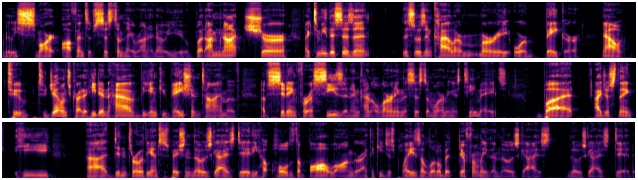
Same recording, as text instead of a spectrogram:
really smart offensive system they run at OU. But I'm not sure. Like to me, this isn't this wasn't Kyler Murray or Baker. Now, to to Jalen's credit, he didn't have the incubation time of of sitting for a season and kind of learning the system, learning his teammates. But I just think he uh, didn't throw with the anticipation those guys did. He holds the ball longer. I think he just plays a little bit differently than those guys. Those guys did,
